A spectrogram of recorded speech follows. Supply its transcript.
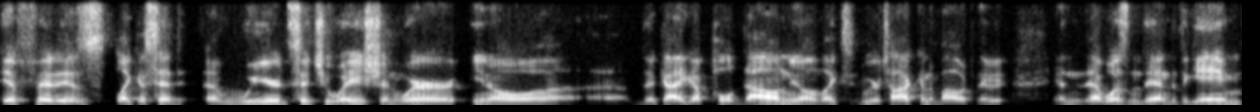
if it is like I said a weird situation where you know uh, the guy got pulled down, you know, like we were talking about. They, and that wasn't the end of the game.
